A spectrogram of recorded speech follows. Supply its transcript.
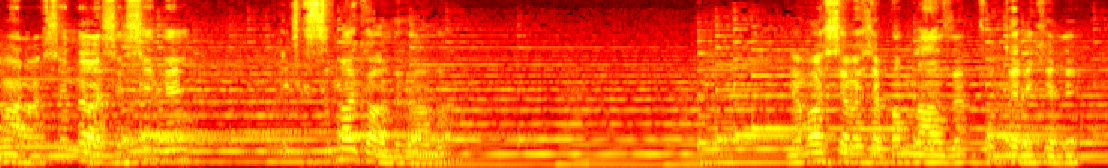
Ha, şimdi arkadaşlar şimdi iç kısımlar kaldı galiba. Yavaş yavaş yapmam lazım. Çok tehlikeli.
